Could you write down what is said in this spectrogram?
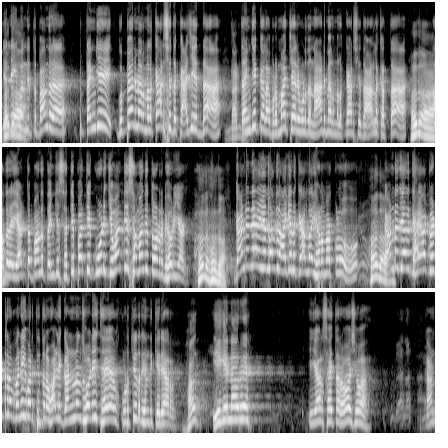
ಎಲ್ಲಿಗೆ? ಬಂದಿತ್ತಪ್ಪ ಅಂದ್ರ ತಂಗಿ ಗುಬ್ಬೇನ ಮೇಲೆ ಮಲಕಾರಿಸಿದ ಕಾಜಿ ಇದ್ದ. ತಂಗಿ ಕಲ ಬ್ರಹ್ಮಚಾರಿ ಉಳಿದ ನಾಡ ಮೇಲೆ ಮಲಕಾರಿಸಿದ ಆಡ್ಲಕತ್ತ ಅದ್ರ ಎಟ್ಟಪ್ಪ ಅಂದ್ರೆ ತಂಗಿ ಸತಿಪತಿ ಕೂಡಿ ಜೀವಂತಿ ಸಂಬಂಧಿ ತೊಗೊಂಡ್ರಿ ಬೆವ್ರಿಯಾಗ ಗಂಡನೇ ಇಲ್ಲಂದ್ರ ಆಗಿನ ಕಾಲದಾಗ ಹೆಣ್ಮಕ್ಳು ಗಂಡ ಜನ ಧ್ಯಾಯ ಬಿಟ್ರ ಮನೆಗೆ ಬರ್ತಿದ್ದಲ್ಲ ಹೊಳ್ಳಿ ಗಂಡನ್ ಜೋಡಿ ಜಯ ಕುಡ್ತಿದ್ರ ಹಿಂದೆ ಕಿರಿಯಾರ. ಹೌದು. ಈಗೇನವ್ರಿ ಯಾರು ಸಾಯ್ತಾರೋ ಶಿವ? ಗಂಡ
